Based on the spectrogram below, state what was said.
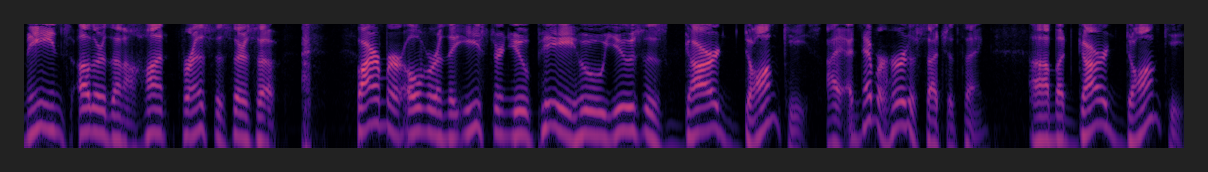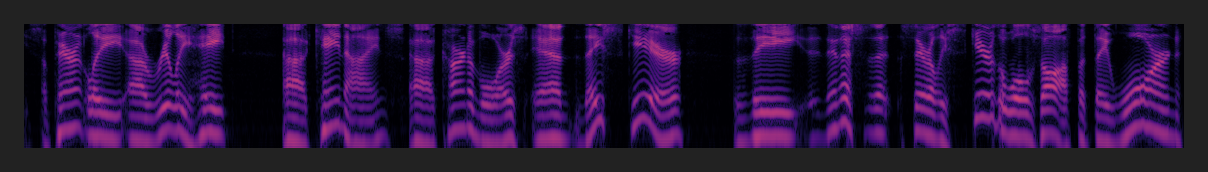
means other than a hunt? For instance, there's a farmer over in the eastern UP who uses guard donkeys. I, would never heard of such a thing. Uh, but guard donkeys apparently uh, really hate uh, canines, uh, carnivores, and they scare the they necessarily scare the wolves off, but they warn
